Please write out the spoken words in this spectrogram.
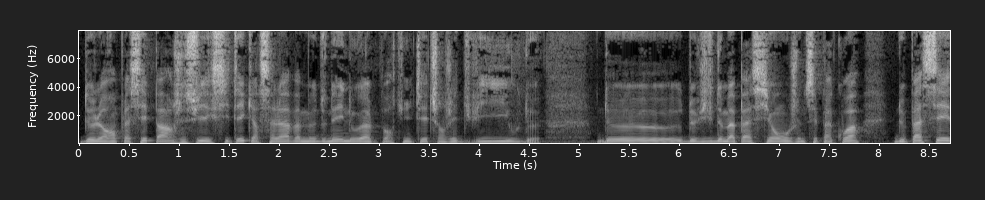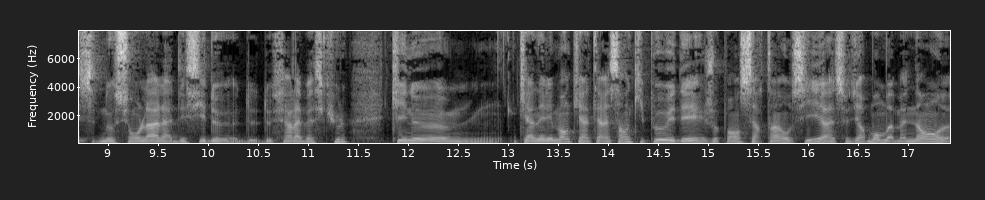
de le remplacer par je suis excité car cela va me donner une nouvelle opportunité de changer de vie ou de de, de vivre de ma passion, je ne sais pas quoi, de passer cette notion-là, là, d'essayer de, de, de, faire la bascule, qui est, une, qui est un élément qui est intéressant, qui peut aider, je pense, certains aussi à se dire, bon, bah maintenant, euh,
